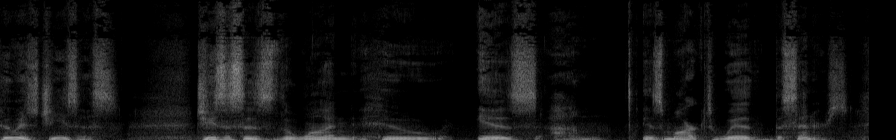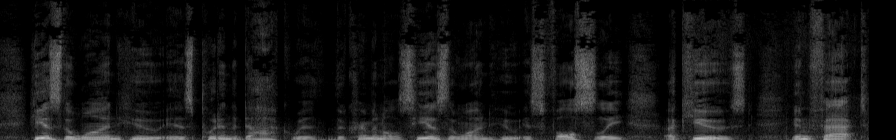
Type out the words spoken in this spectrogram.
who is Jesus? Jesus is the one who is. Um, is marked with the sinners. He is the one who is put in the dock with the criminals. He is the one who is falsely accused. In fact,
